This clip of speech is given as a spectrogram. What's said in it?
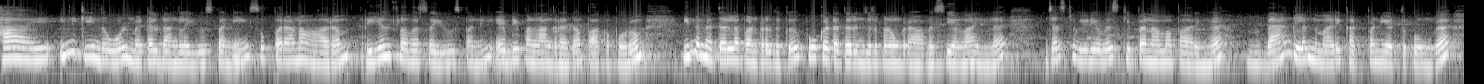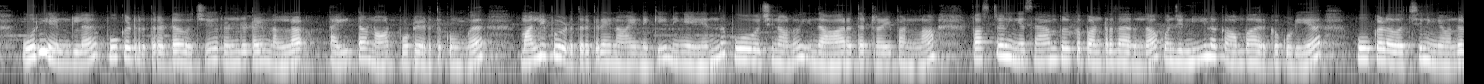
ஹாய் இன்றைக்கி இந்த ஓல்ட் மெட்டல் பேங்கில் யூஸ் பண்ணி சூப்பரான ஆரம் ரியல் ஃப்ளவர்ஸை யூஸ் பண்ணி எப்படி பண்ணலாங்கிறத தான் பார்க்க போகிறோம் இந்த மெத்தடில் பண்ணுறதுக்கு பூக்கட்டை தெரிஞ்சிருக்கணுங்கிற அவசியம்லாம் இல்லை. ஜஸ்ட் வீடியோவை ஸ்கிப் பண்ணாமல் பாருங்கள் பேங்கில் இந்த மாதிரி கட் பண்ணி எடுத்துக்கோங்க. ஒரு எண்டில் பூக்கட்டுற த்ரெட்டை வச்சு ரெண்டு டைம் நல்லா டைட்டாக நாட் போட்டு எடுத்துக்கோங்க. மல்லிப்பூ எடுத்துருக்கிறேன் நான் இன்றைக்கி நீங்கள் எந்த பூ வச்சுனாலும் இந்த ஆரத்தை ட்ரை பண்ணலாம். ஃபஸ்ட்டு நீங்கள் சாம்பிளுக்கு பண்ணுறதா இருந்தால் கொஞ்சம் நீல காம்பாக இருக்கக்கூடிய பூக்களை வச்சு நீங்கள் வந்து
